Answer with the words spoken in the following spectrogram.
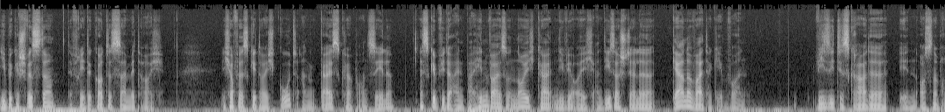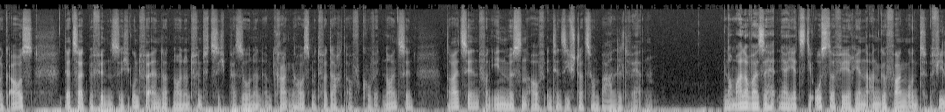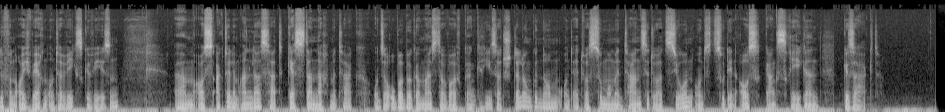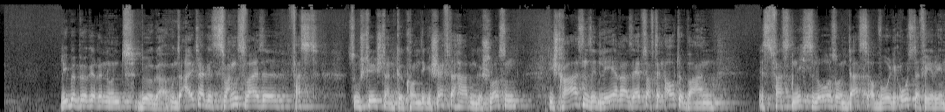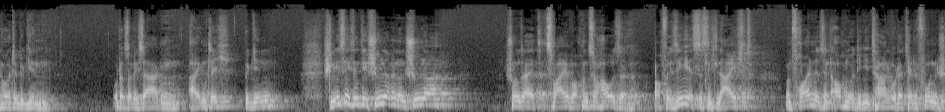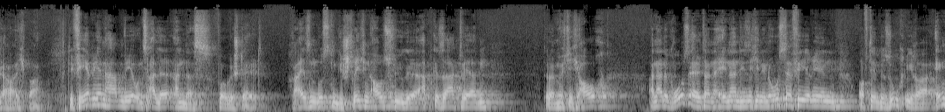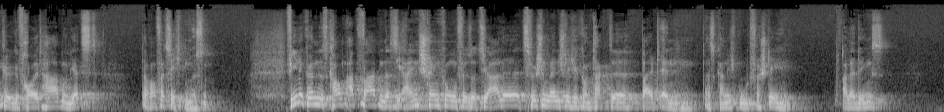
Liebe Geschwister, der Friede Gottes sei mit euch. Ich hoffe, es geht euch gut an Geist, Körper und Seele. Es gibt wieder ein paar Hinweise und Neuigkeiten, die wir euch an dieser Stelle gerne weitergeben wollen. Wie sieht es gerade in Osnabrück aus? Derzeit befinden sich unverändert 59 Personen im Krankenhaus mit Verdacht auf Covid-19. 13 von ihnen müssen auf Intensivstation behandelt werden. Normalerweise hätten ja jetzt die Osterferien angefangen und viele von euch wären unterwegs gewesen. Ähm, aus aktuellem Anlass hat gestern Nachmittag unser Oberbürgermeister Wolfgang Griesert Stellung genommen und etwas zur momentanen Situation und zu den Ausgangsregeln gesagt. Liebe Bürgerinnen und Bürger, unser Alltag ist zwangsweise fast zum Stillstand gekommen. Die Geschäfte haben geschlossen, die Straßen sind leerer, selbst auf den Autobahnen ist fast nichts los und das, obwohl die Osterferien heute beginnen. Oder soll ich sagen, eigentlich beginnen? Schließlich sind die Schülerinnen und Schüler schon seit zwei Wochen zu Hause. Auch für sie ist es nicht leicht und Freunde sind auch nur digital oder telefonisch erreichbar. Die Ferien haben wir uns alle anders vorgestellt. Reisen mussten gestrichen, Ausflüge abgesagt werden. Dabei möchte ich auch an alle Großeltern erinnern, die sich in den Osterferien auf den Besuch ihrer Enkel gefreut haben und jetzt darauf verzichten müssen. Viele können es kaum abwarten, dass die Einschränkungen für soziale, zwischenmenschliche Kontakte bald enden. Das kann ich gut verstehen. Allerdings,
